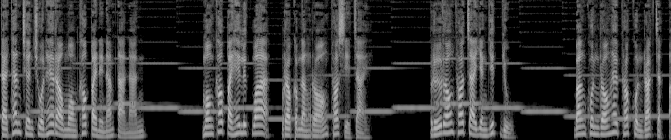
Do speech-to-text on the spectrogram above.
แต่ท่านเชิญชวนให้เรามองเข้าไปในน้ำตานั้น มองเข้าไปให้ลึกว่า เรากำลังร้องเพราะเสียใจ หรือร้องเพราะใจยังยึดอยู่ บางคนร้องให้เพราะคนรักจากไป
